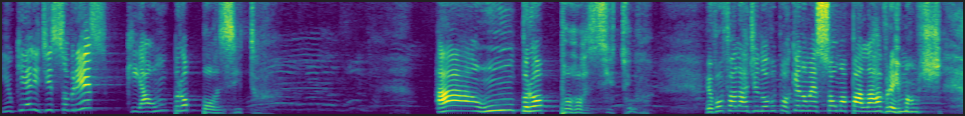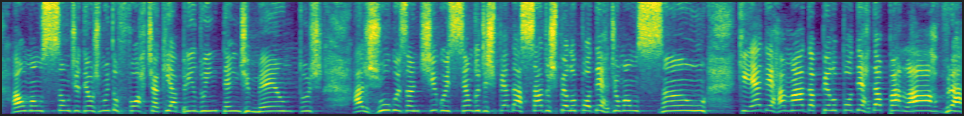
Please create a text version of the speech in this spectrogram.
E o que ele diz sobre isso? Que há um propósito há um propósito. Eu vou falar de novo porque não é só uma palavra, irmãos. Há uma unção de Deus muito forte aqui abrindo entendimentos, há julgos antigos sendo despedaçados pelo poder de uma unção que é derramada pelo poder da palavra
